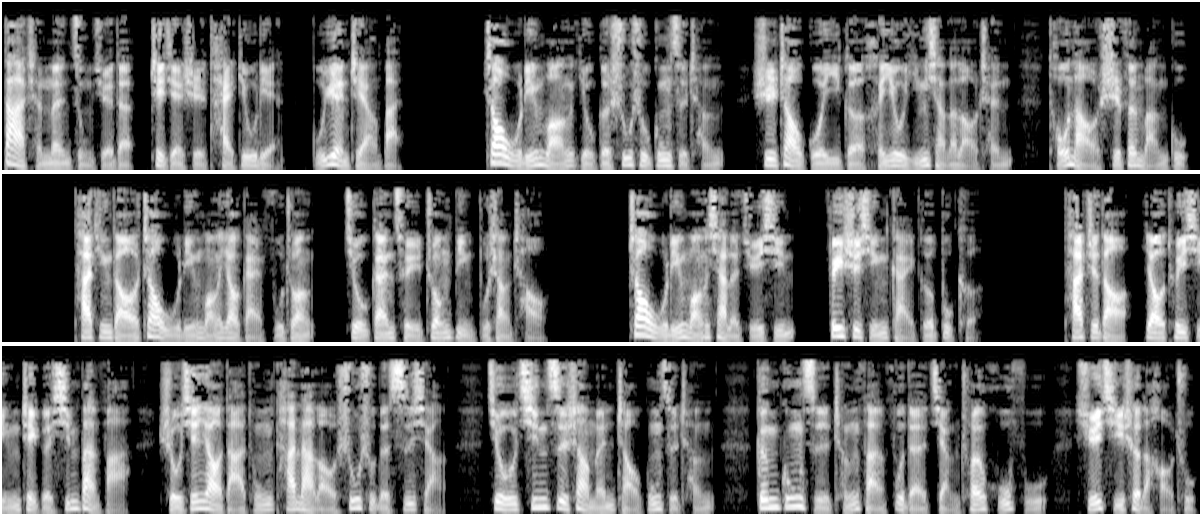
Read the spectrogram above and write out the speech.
大臣们总觉得这件事太丢脸，不愿这样办。赵武灵王有个叔叔公子成，是赵国一个很有影响的老臣，头脑十分顽固。他听到赵武灵王要改服装，就干脆装病不上朝。赵武灵王下了决心，非实行改革不可。他知道要推行这个新办法。首先要打通他那老叔叔的思想，就亲自上门找公子成，跟公子成反复的讲穿胡服、学骑射的好处。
